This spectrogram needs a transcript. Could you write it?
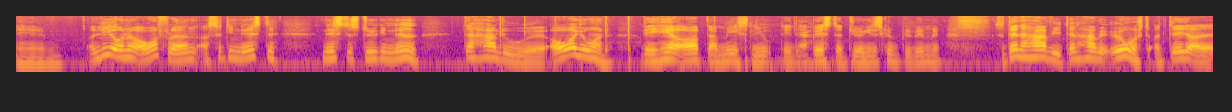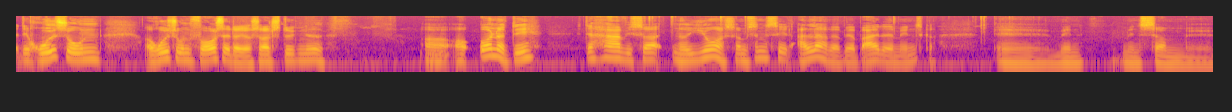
Øhm, og lige under overfladen, og så de næste, næste stykke ned, der har du øh, overjorden. Det er heroppe, der er mest liv. Det er det ja. Bedste at dyrke. Det skal vi blive ved med. Så den har vi, den har vi øverst, og det, er- det er rodzonen. Og rodzonen fortsætter jo så et stykke ned. Og, og under det, der har vi så noget jord, som sådan set aldrig har været bearbejdet af mennesker. Øh, men, men som øh,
